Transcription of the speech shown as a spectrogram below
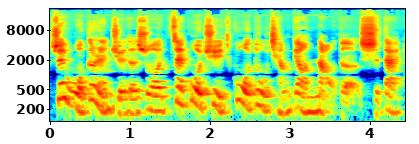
所以我个人觉得说，在过去过度强调脑的时代，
